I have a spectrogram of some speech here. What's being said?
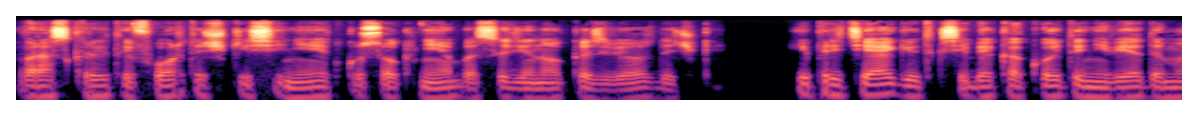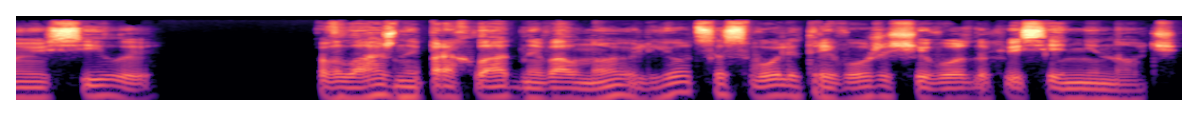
В раскрытой форточке синеет кусок неба с одинокой звездочкой, и притягивает к себе какой-то неведомую силу. Влажной прохладной волной льется с воли тревожащий воздух весенней ночи.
